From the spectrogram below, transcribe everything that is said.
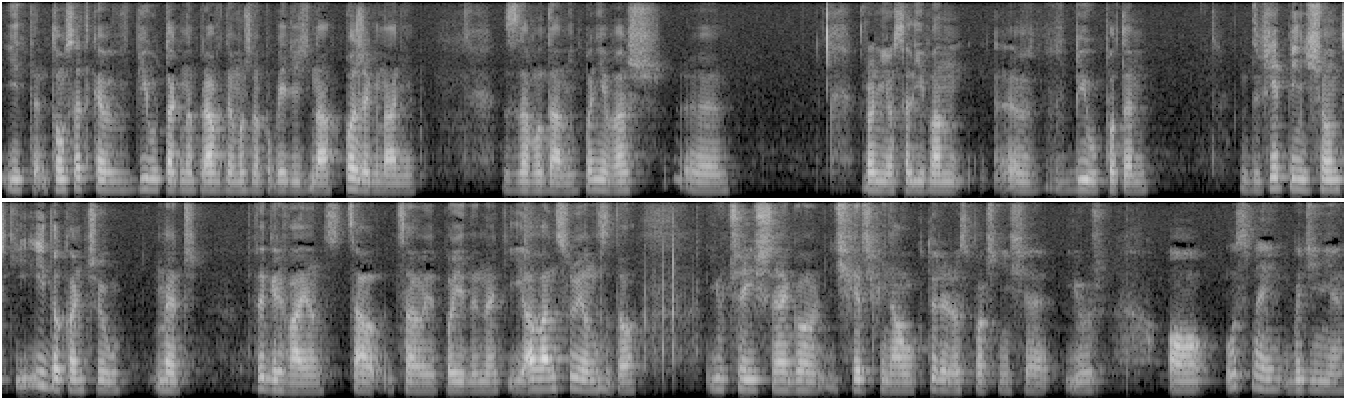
i tą setkę wbił tak naprawdę, można powiedzieć, na pożegnanie z zawodami, ponieważ Ronnie O'Sullivan yy, wbił potem dwie pięćdziesiątki i dokończył mecz wygrywając cał, cały pojedynek i awansując do jutrzejszego ćwierćfinału, który rozpocznie się już o 8 godzinie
